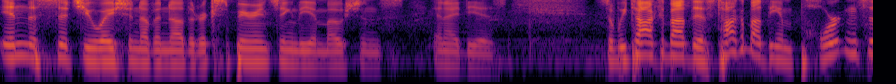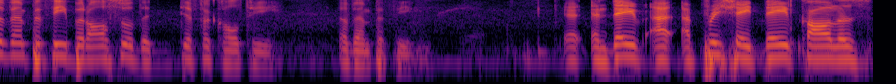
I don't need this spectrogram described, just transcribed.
in the situation of another, experiencing the emotions and ideas. So we talked about this. Talk about the importance of empathy, but also the difficulty of empathy. And Dave, I appreciate Dave called us.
